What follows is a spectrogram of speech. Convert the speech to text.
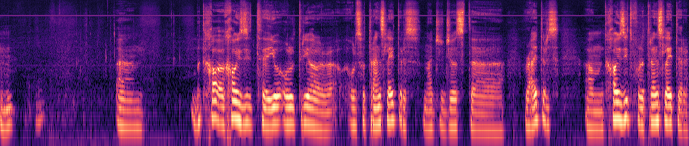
Mhm. Um, but how how is it? Uh, you all three are also translators, not just uh, writers. Um, how is it for a translator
